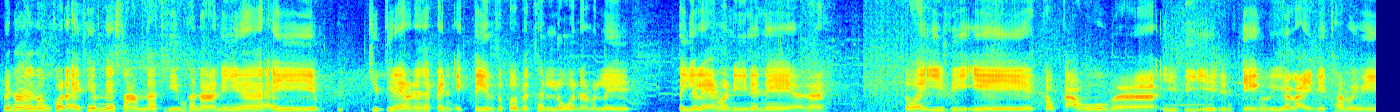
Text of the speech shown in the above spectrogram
ไม่น่าจะต้องกดไอเทมได้ซ้ำนะทีมขนาดนี้นะไอคลิปที่แล้วน่าจะเป็น Extreme Super Battle Road นะมันเลยตีแรงกว่านี้แน่ๆนะ ตัว ECA เก่าๆมา ECA จนเก่งหรืออะไรนี่ถ้าไม่มี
